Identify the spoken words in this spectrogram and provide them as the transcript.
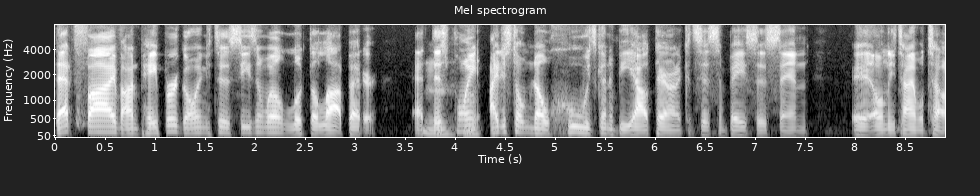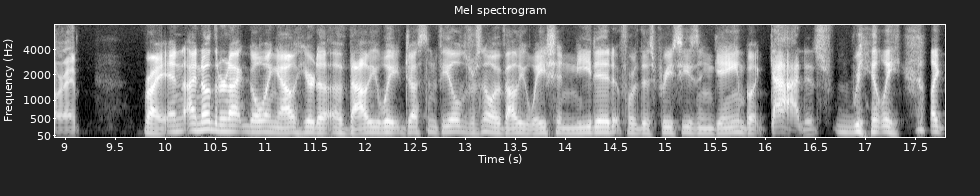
that five on paper going into the season will looked a lot better. At mm-hmm. this point, I just don't know who is going to be out there on a consistent basis, and it, only time will tell, right? Right. And I know they're not going out here to evaluate Justin Fields. There's no evaluation needed for this preseason game, but God, it's really like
